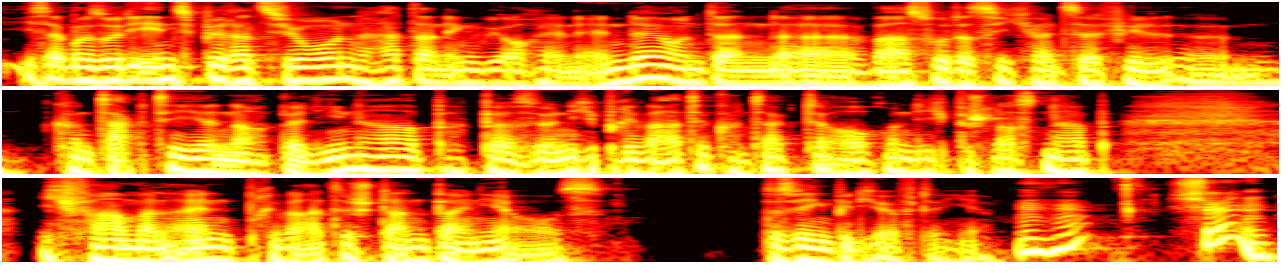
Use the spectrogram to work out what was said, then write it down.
ich sag mal so, die Inspiration hat dann irgendwie auch ein Ende und dann äh, war es so, dass ich halt sehr viel ähm, Kontakte hier nach Berlin habe, persönliche private Kontakte auch und ich beschlossen habe, ich fahre mal ein privates Standbein hier aus. Deswegen bin ich öfter hier. Mhm. Schön.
